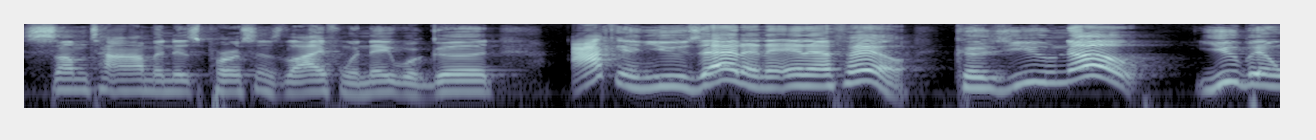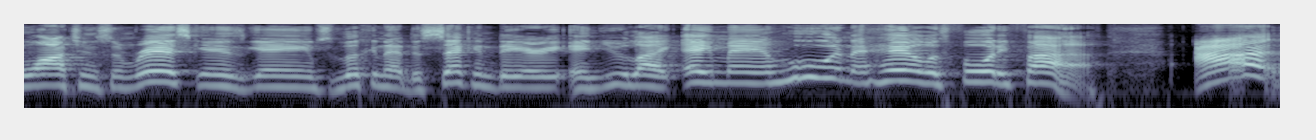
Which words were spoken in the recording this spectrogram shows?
sometime in this person's life when they were good. I can use that in the NFL because you know you've been watching some Redskins games, looking at the secondary, and you like, hey man, who in the hell is 45? I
